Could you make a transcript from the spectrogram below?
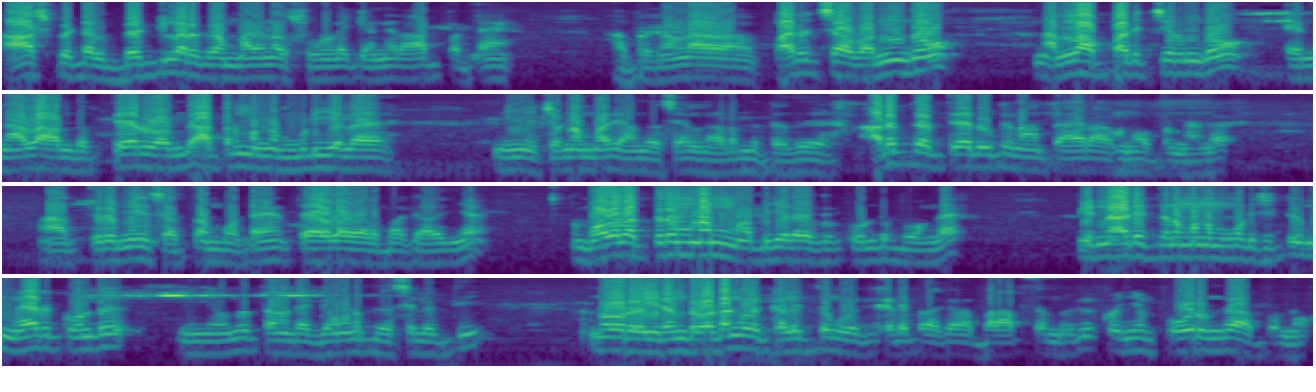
ஹாஸ்பிட்டல் பெட்டில் இருக்கிற மாதிரியான சூழ்நிலைக்கு அந்நேரம் ஆட்பட்டேன். அப்புறம் நல்லா பரீட்சை வந்தும் நல்லா படிச்சிருந்தும் என்னால் அந்த தேர்வில் வந்து அட்டன் பண்ண முடியலை. நீங்கள் சொன்ன மாதிரி அந்த செயல் நடந்துட்டது. அடுத்த தேர்வுக்கு நான் தயாராகணும் அப்படின்னாங்க. நான் திரும்பியும் சத்தம் போட்டேன். தேவையில்ல வேலை பார்க்காதீங்க. முதல்ல திருமணம் அப்படிங்கிறத கொண்டு போங்க. பின்னாடி திருமணம் முடிச்சுட்டு மேற்கொண்டு நீங்கள் வந்து தன்னுடைய கவனத்தை செலுத்தி இன்னொரு இரண்டு வருடங்கள் கழித்து உங்களுக்கு கிடைப்பதற்கான பிராப்தம் இருக்குது கொஞ்சம் போருங்க அப்படின்னும்.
